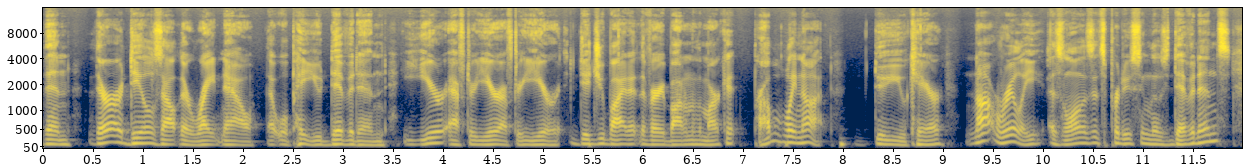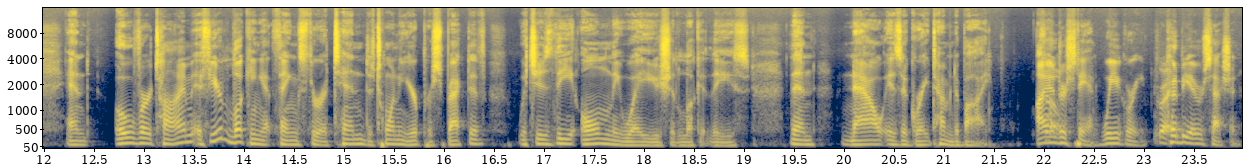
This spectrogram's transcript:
then there are deals out there right now that will pay you dividend year after year after year. Did you buy it at the very bottom of the market? Probably not. Do you care? Not really, as long as it's producing those dividends. And over time, if you're looking at things through a 10 to 20 year perspective, which is the only way you should look at these, then now is a great time to buy. I understand. We agree. Right. Could be a recession.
